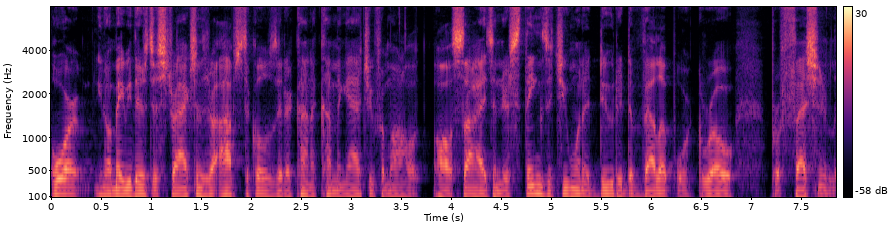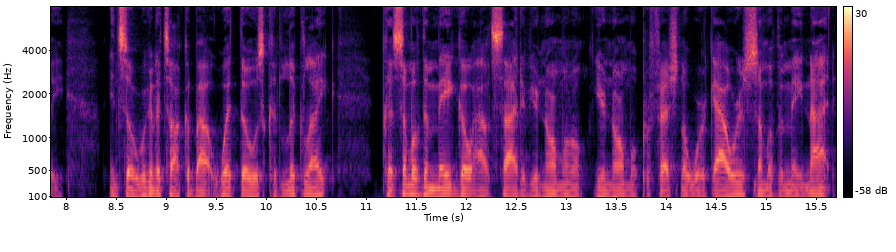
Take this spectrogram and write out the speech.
or you know maybe there's distractions or obstacles that are kind of coming at you from all all sides, and there's things that you want to do to develop or grow professionally. And so we're going to talk about what those could look like because some of them may go outside of your normal your normal professional work hours some of them may not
